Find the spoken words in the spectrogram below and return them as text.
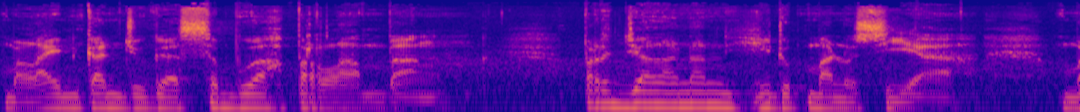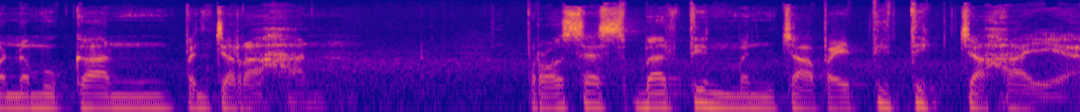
melainkan juga sebuah perlambang. Perjalanan hidup manusia menemukan pencerahan. Proses batin mencapai titik cahaya.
